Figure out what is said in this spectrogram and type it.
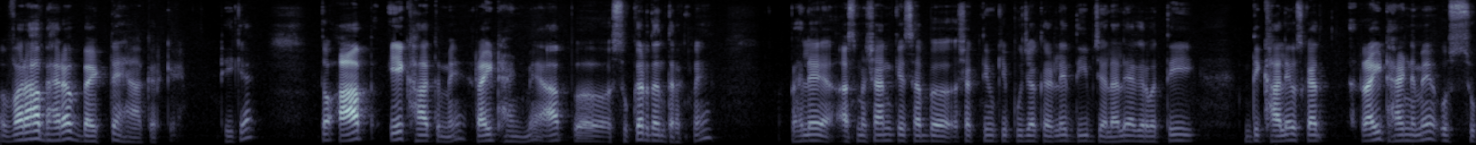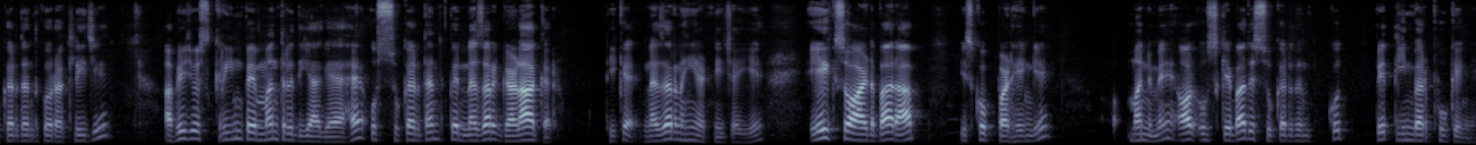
वराह भैरव बैठते हैं आकर के, ठीक है? तो आप एक हाथ में राइट हैंड में आप शुक्र दंत रख लें। पहले अस्मशान के सब शक्तियों की पूजा कर ले, दीप जला ले, अगरबत्ती दिखा ले, उसका राइट हैंड में उस शुक्र दंत को रख लीजिए। अभी जो स्क्रीन पे मंत्र दिया गया है, उस शुक्र दंत पे नज़र गड़ा कर, ठीक है? नज़र नहीं हटनी चाहिए। 108 बार आप इसको पढ़ेंगे मन में और उसके बाद इस शुक्रदंत को पे तीन बार फूकेंगे।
